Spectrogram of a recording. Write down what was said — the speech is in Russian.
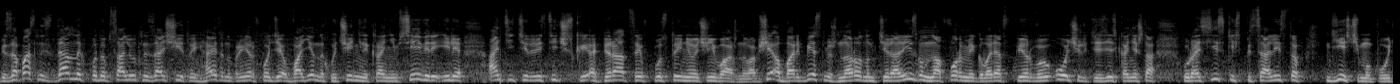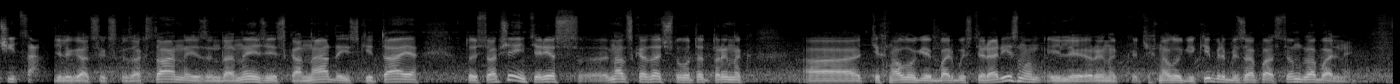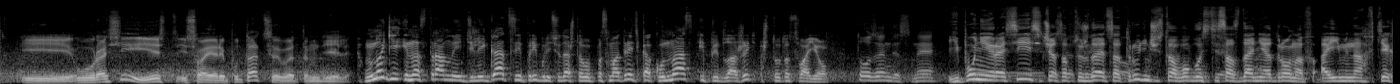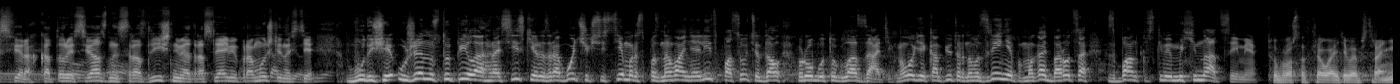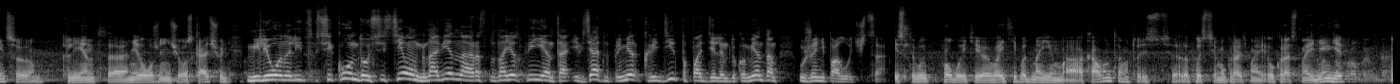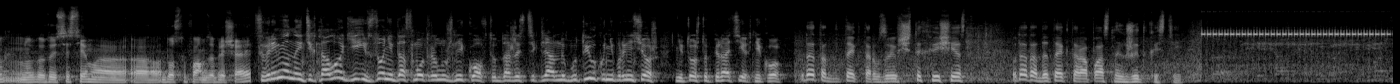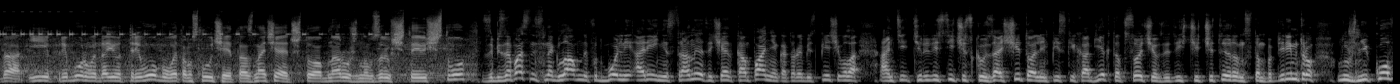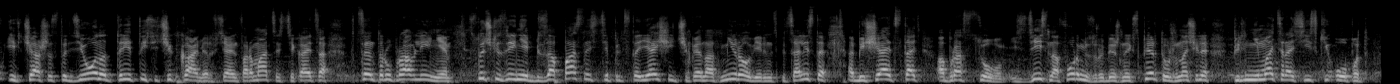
Безопасность данных под абсолютной защитой. А это, например, в ходе военных учений на Крайнем Севере или антитеррористической операции в пустыне очень важно. Вообще о борьбе с международным терроризмом на форуме говорят в первую очередь. И здесь, конечно, у российских специалистов есть чему поучиться. Делегации из Казахстана, из Индонезии, из Канады, из Китая. То есть вообще интерес, э, надо сказать, что вот этот рынок а, технологии борьбы с терроризмом или рынок технологий кибербезопасности, он глобальный. И у России есть и своя репутация в этом деле. Многие иностранные делегации прибыли сюда, чтобы посмотреть, как у нас, и предложить что-то свое. Япония и Россия сейчас обсуждают сотрудничество в области создания дронов, а именно в тех сферах, которые связаны с различными отраслями промышленности. Будущее уже наступило. Российский разработчик системы распознавания лиц, по сути, дал роботу глаза. Технология компьютерного зрения помогает бороться с банковскими махинациями. Вы просто открываете веб-страницу, клиент э, не должен ничего скачивать. Миллионы лиц в секунду. Система мгновенно распознает клиента. И взять, например, кредит по поддельным документам уже не получится. Если вы пробуете войти под моим аккаунтом, то есть, допустим, украсть мои, украсть мои деньги, ну, то есть система э, доступ вам запрещает. Современные технологии и в зоне досмотра лужников. Тут даже стеклянную бутылку не пронесешь, не то что пиротехнику. Вот это детектор взрывчатых веществ, вот это детектор опасных жидкостей. Да, и прибор выдает тревогу. В этом случае это означает, что обнаружено взрывчатое вещество. За безопасность на главной футбольной арене страны отвечает компания, которая обеспечивала антитеррористическую защиту олимпийских объектов в Сочи в 2014 по периметру Лужников и в чаше стадиона 3000 камер. Вся информация стекается в центр управления. С точки зрения безопасности предстоящий чемпионат мира, уверены специалисты, обещает стать образцовым. И здесь на форуме зарубежные эксперты уже начали перенимать российский опыт.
